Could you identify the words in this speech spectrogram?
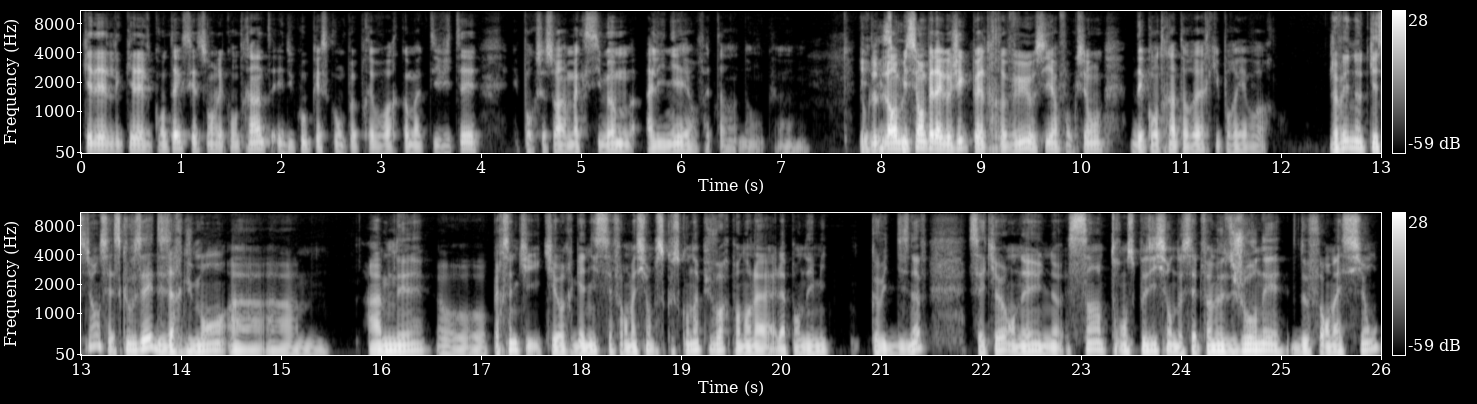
quel est, le, quel est le contexte, quelles sont les contraintes, et du coup, qu'est-ce qu'on peut prévoir comme activité, pour que ce soit un maximum aligné, en fait. Hein, donc, l'ambition pédagogique peut être revue aussi en fonction des contraintes horaires qu'il pourrait y avoir. J'avais une autre question, c'est est-ce que vous avez des arguments à, amener aux personnes qui, organisent ces formations? Parce que ce qu'on a pu voir pendant la, pandémie Covid-19, c'est qu'on a une simple transposition de cette fameuse journée de formation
